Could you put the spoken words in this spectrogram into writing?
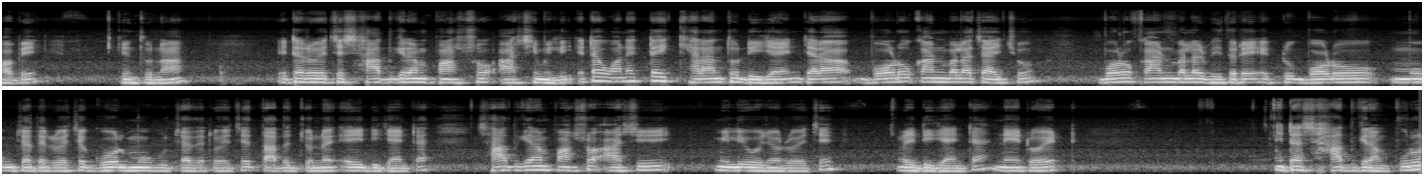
হবে, কিন্তু না। এটা রয়েছে সাত গ্রাম পাঁচশো আশি মিলি। এটা অনেকটাই খেলান্ত ডিজাইন। যারা বড় কানবালা চাইছো বড় কানবালার ভিতরে একটু বড় মুখ যাদের রয়েছে, গোল মুখ যাদের রয়েছে, তাদের জন্য এই ডিজাইনটা। সাত গ্রাম পাঁচশো আশি মিলি ওজন রয়েছে এই ডিজাইনটা, নেট ওয়েট। এটা সাত গ্রাম, পুরো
